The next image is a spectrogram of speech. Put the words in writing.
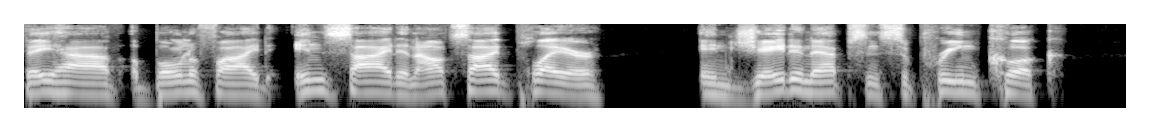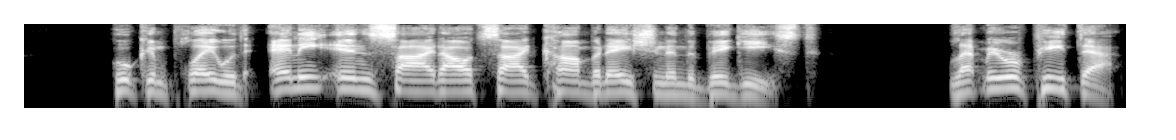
They have a bona fide inside and outside player in Jayden Epps and Supreme Cook who can play with any inside outside combination in the Big East. Let me repeat that.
